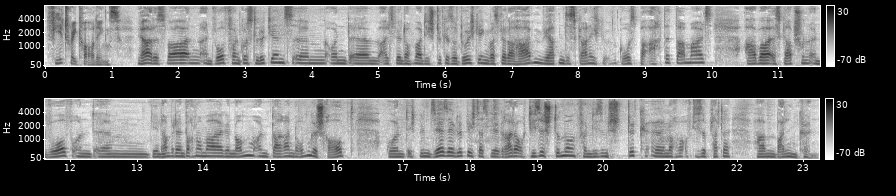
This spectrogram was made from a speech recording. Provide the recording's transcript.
Field Recordings. Ja, das war ein Entwurf von Gustl Lütjens ähm, und ähm, als wir nochmal die Stücke so durchgingen, was wir da haben, wir hatten das gar nicht groß beachtet damals, aber es gab schon einen Entwurf und ähm, den haben wir dann doch nochmal genommen und daran rumgeschraubt und ich bin sehr, sehr glücklich, dass wir gerade auch diese Stimmung von diesem Stück äh, noch auf diese Platte haben bannen können.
